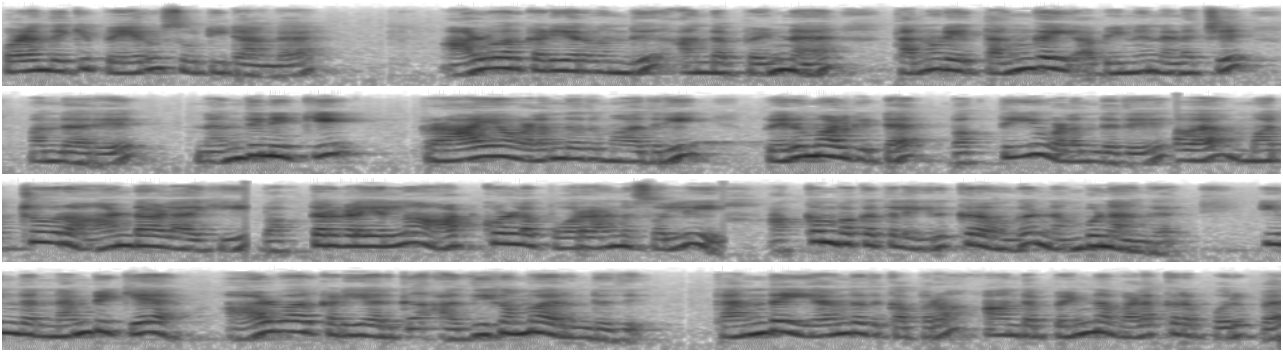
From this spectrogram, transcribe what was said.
குழந்தைக்கு பெயரும் சூட்டிட்டாங்க. ஆழ்வார்க்கடியார் வந்து அந்த பெண்ணை தன்னுடைய தங்கை அப்படின்னு நினச்சி வந்தாரு. நந்தினிக்கு பிராயம் வளர்ந்தது மாதிரி பெருமாள் கிட்ட பக்தியும் வளர்ந்தது. அவ மற்றொரு ஆண்டாளாகி பக்தர்களை எல்லாம் ஆட்கொள்ள போறான்னு சொல்லி அக்கம் பக்கத்துல இருக்கிறவங்க நம்புனாங்க. இந்த நம்பிக்கை ஆழ்வார்க்கடியாருக்கு அதிகமா இருந்தது. தந்தை இறந்ததுக்கு அப்புறம் அந்த பெண்ணை வளர்க்குற பொறுப்பை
